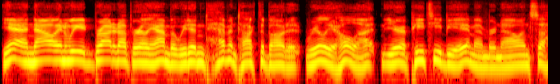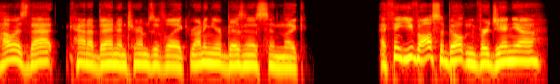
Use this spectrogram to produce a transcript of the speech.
Yeah, now and we brought it up early on, but we didn't haven't talked about it really a whole lot. You're a PTBA member now, and so how has that kind of been in terms of like running your business and like I think you've also built in Virginia.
